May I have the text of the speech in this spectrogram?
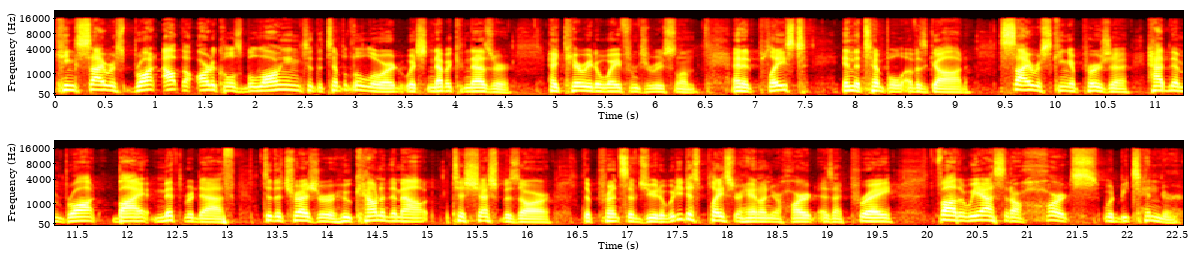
King Cyrus brought out the articles belonging to the temple of the Lord, which Nebuchadnezzar had carried away from Jerusalem and had placed in the temple of his God. Cyrus, king of Persia, had them brought by Mithredath to the treasurer, who counted them out to Sheshbazzar, the prince of Judah. Would you just place your hand on your heart as I pray? Father, we ask that our hearts would be tender,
